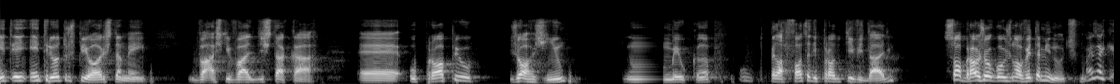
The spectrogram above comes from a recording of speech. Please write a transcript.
Entre, entre outros piores também, acho que vale destacar é, o próprio Jorginho no meio campo, pela falta de produtividade. Sobral jogou os 90 minutos, mas é que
